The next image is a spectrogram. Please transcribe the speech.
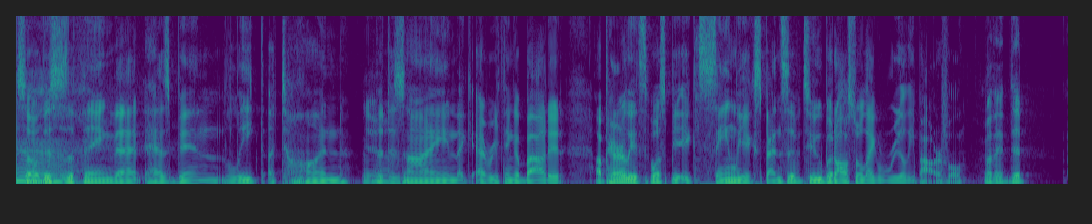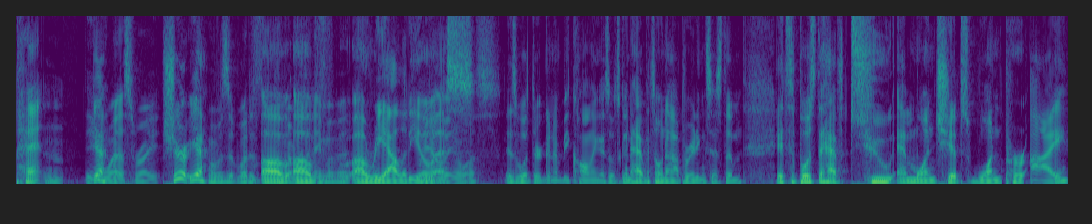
So this is a thing that has been leaked a ton. Yeah. The design, like everything about it. Apparently, it's supposed to be insanely expensive too, but also like really powerful. Well, they did patent the Yeah. OS, right? Sure, yeah. What was it? What is of, remember of the name of it? uh, Reality, Reality OS, OS. is what they're going to be calling it. So it's going to have its own operating system. It's supposed to have two M1 chips, one per eye.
